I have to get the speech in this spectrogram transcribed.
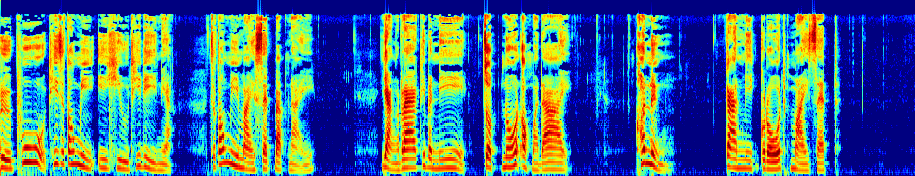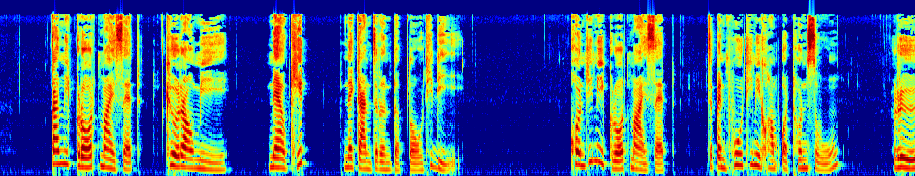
รือผู้ที่จะต้องมี EQ ที่ดีเนี่ย จะต้องมี mindset แบบไหน อย่างแรกที่บันนี่จดโน้ตออกมาได้ ข้อ 1. การมี growth mindset การมี growth mindset คือเรามีแนวคิดในการเจริญเติบโตที่ดี คนที่มี growth mindset จะเป็นผู้ที่มีความอดทนสูง หรือ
